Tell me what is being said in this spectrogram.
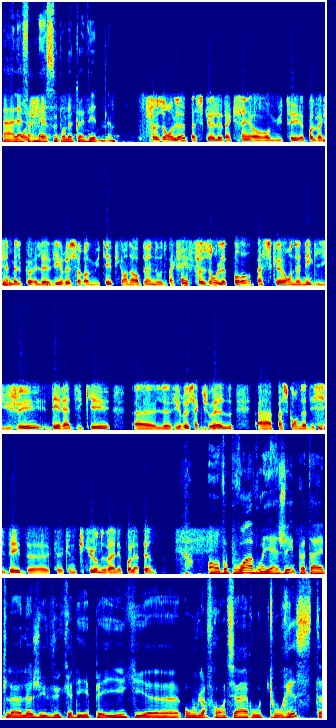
à la pharmacie pour le COVID. Faisons-le parce que le vaccin aura muté, pas le vaccin, mais le, virus aura muté, puis qu'on aura besoin d'un autre vaccin. Faisons-le pas parce qu'on a négligé d'éradiquer euh, le virus actuel, euh, parce qu'on a décidé qu'une piqûre ne valait pas la peine. On va pouvoir voyager peut-être. Là, j'ai vu que des pays qui euh, ouvrent leurs frontières aux touristes.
